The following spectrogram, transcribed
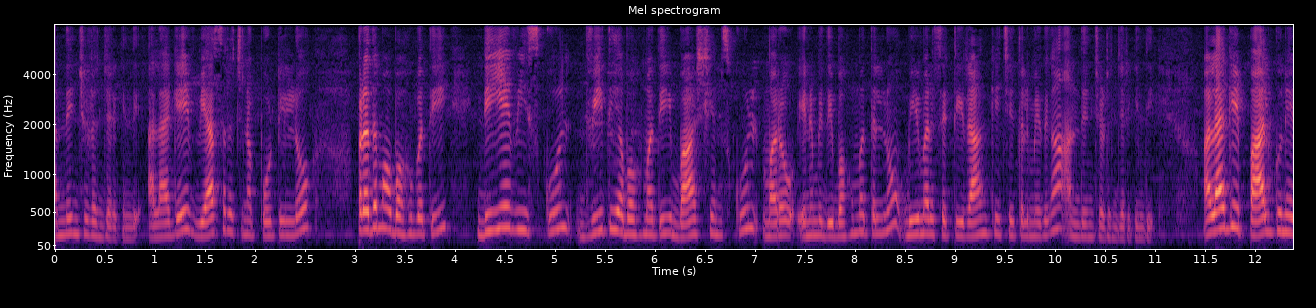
అందించడం జరిగింది. అలాగే వ్యాసరచన పోటీల్లో ప్రథమ బహుమతి డిఏవి స్కూల్ ద్వితీయ బహుమతి భాష్యం స్కూల్ మరో ఎనిమిది బహుమతులను భీమరశెట్టి రాంకీ చేతుల మీదుగా అందించడం జరిగింది. అలాగే పాల్గొనే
